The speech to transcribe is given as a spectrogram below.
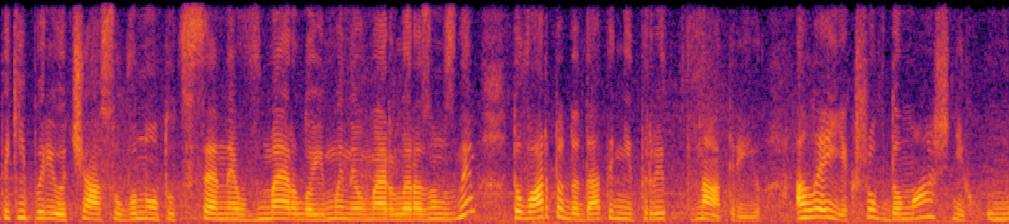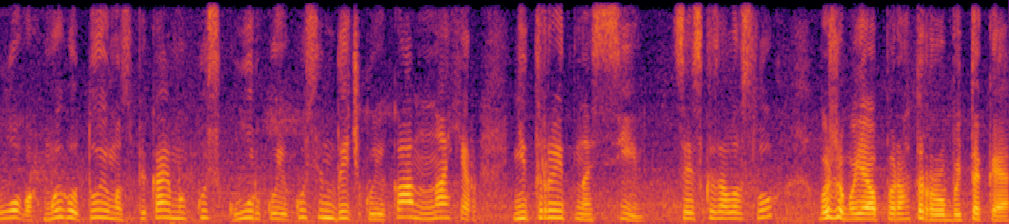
такий період часу воно тут все не вмерло і ми не вмерли разом з ним, то варто додати нітрит натрію. Але якщо в домашніх умовах ми готуємо, спікаємо якусь курку, якусь індичку, яка нахер нітритна сіль, це я сказала вслух? Боже, моя оператор робить таке.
